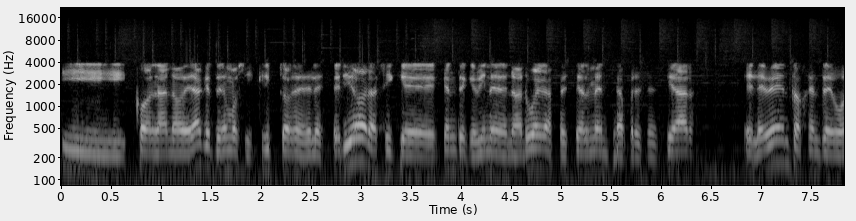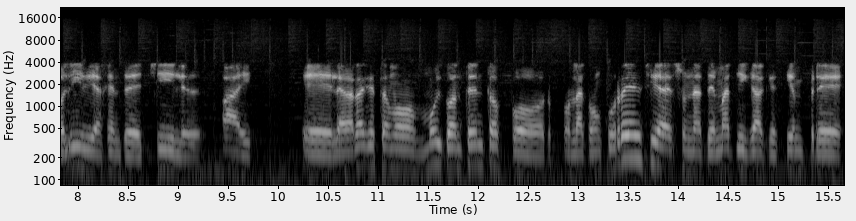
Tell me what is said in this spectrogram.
y con la novedad que tenemos inscriptos desde el exterior, así que gente que viene de Noruega especialmente a presenciar el evento, gente de Bolivia, gente de Chile, de Uruguay, eh, la verdad que estamos muy contentos por, por la concurrencia, es una temática que siempre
